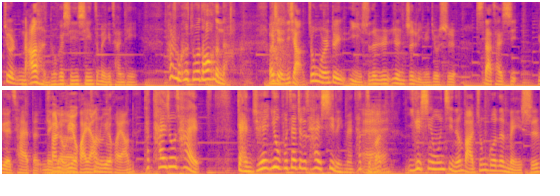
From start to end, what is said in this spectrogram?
就是拿了很多颗星星这么一个餐厅，它如何做到的呢？而且你想，中国人对饮食的认认知里面就是四大菜系：粤菜、本那个川鲁粤淮扬川鲁粤淮扬。它台州菜感觉又不在这个菜系里面，他怎么哎一个新荣记能把中国的美食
